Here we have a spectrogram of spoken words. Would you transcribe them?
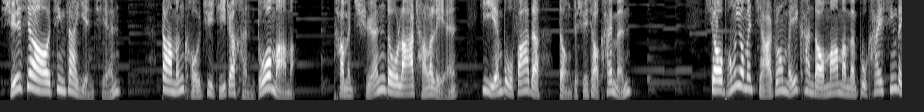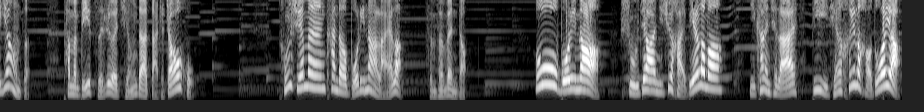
学校近在眼前，大门口聚集着很多妈妈，他们全都拉长了脸，一言不发的等着学校开门。小朋友们假装没看到妈妈们不开心的样子，他们彼此热情的打着招呼。同学们看到伯丽娜来了，纷纷问道：“哦，伯丽娜，暑假你去海边了吗？你看起来比以前黑了好多呀。”“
